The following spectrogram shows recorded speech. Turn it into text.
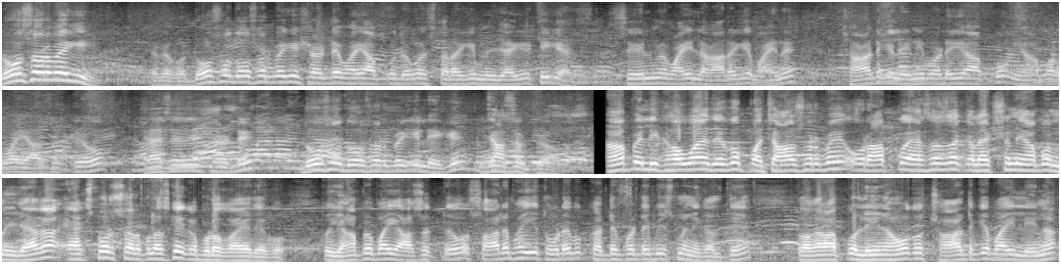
दो सौ रुपये की। ये देखो, दो सौ दो सौ रुपये की शर्टें भाई, आपको देखो इस तरह की मिल जाएगी, ठीक है? सेल में भाई लगा रखे भाई ने छाट के लेनी पड़ेगी आपको, यहाँ पर भाई आ सकते हो। ऐसे ऐसी शर्टें दो सौ दो सौ रुपये की लेके जा सकते हो। यहाँ पे लिखा हुआ है, देखो, पचास रुपये और आपको ऐसा ऐसा कलेक्शन यहाँ पर मिल जाएगा एक्सपोर्ट सरप्लस के कपड़ों का है, देखो। तो यहाँ पे भाई आ सकते हो। सारे भाई थोड़े कटे फटे भी इसमें निकलते हैं तो अगर आपको लेना हो तो छाट के भाई लेना।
